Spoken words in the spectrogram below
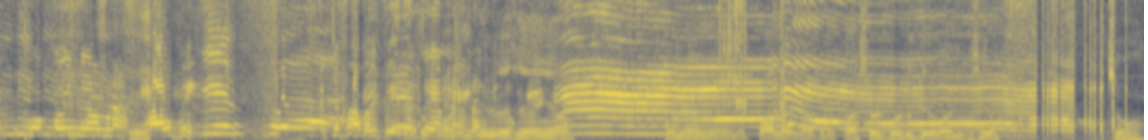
એક ઠોકો ને હમણાં આ ઊભી અચ્છા પાપલ પહેરે છે એમને રંગી છે અહીંયા. અને એને પાલાને આપણે પાછળ ભરી દેવાની છે. જો.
